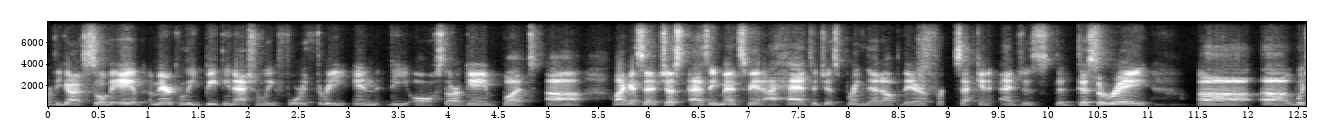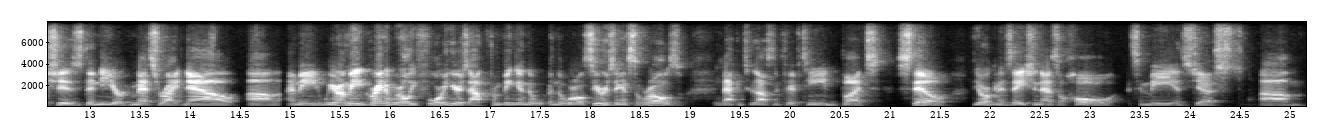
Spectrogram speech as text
if you guys saw the American League beat the National League 4-3 in the All Star game, but uh, like I said, just as a Mets fan, I had to just bring that up there for a second at just the disarray. Uh, uh, which is the New York Mets right now. Um, I mean, we're I mean, granted, we're only four years out from being in the in the World Series against the Royals mm. back in 2015, but still, the organization as a whole, to me, is just um,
